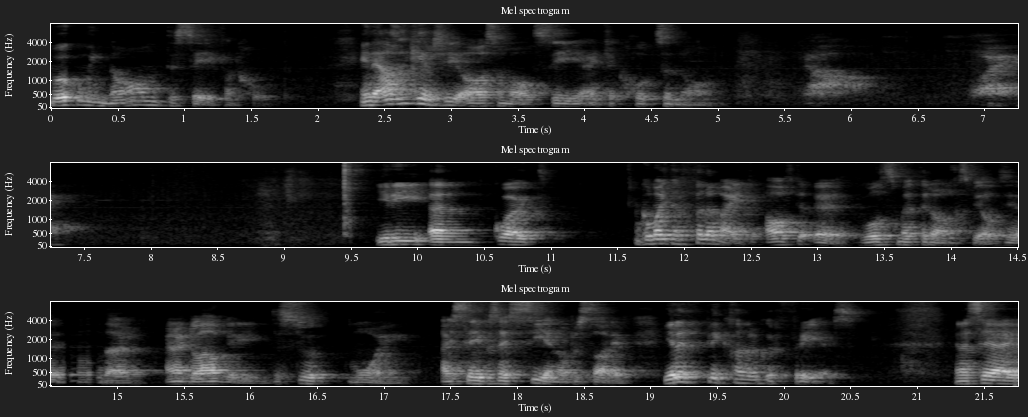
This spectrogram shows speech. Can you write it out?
maar ook om die naam te sê van God. En elke keer as jy asemhaal, sê jy eintlik God se naam. Ja. Wai. Hierdie um quote kom uit 'n film uit After Earth. Will Smith het daar gespeel, jy dit onthou. En ek glo dit is so mooi. Hy sê vir sy seun op 'n stadium. Julle fliek gaan oor vrees. En dan sê hy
